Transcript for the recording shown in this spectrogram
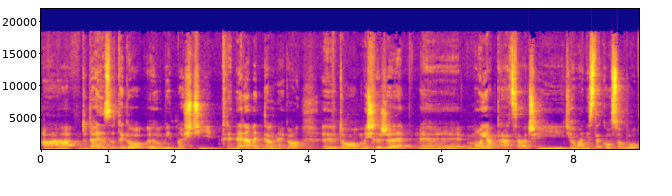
A dodając do tego umiejętności trenera mentalnego, to myślę, że moja praca czyli działanie z taką osobą,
